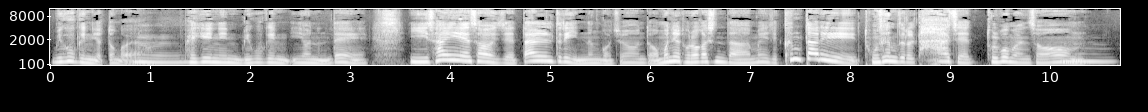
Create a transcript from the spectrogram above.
미국인이었던 거예요. 음. 백인인 미국인이었는데 이 사이에서 이제 딸들이 있는 거죠. 근데 어머니가 돌아가신 다음에 이제 큰 딸이 동생들을 다 이제 돌보면서 음.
